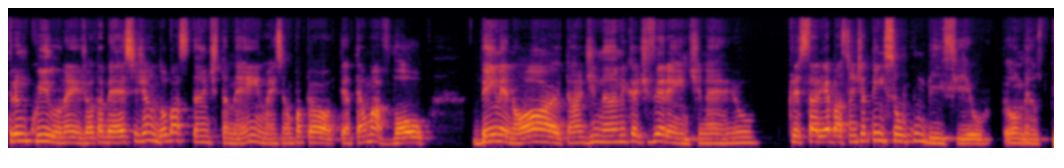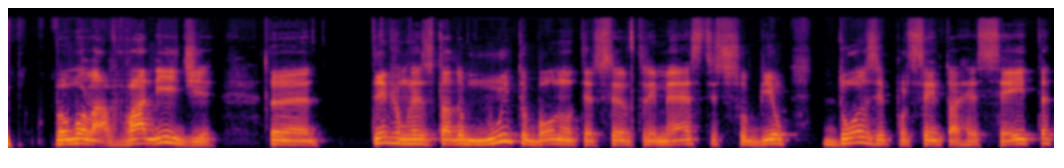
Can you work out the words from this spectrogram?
tranquilo, né? JBS já andou bastante também, mas é um papel, tem até uma vol bem menor, tem uma dinâmica diferente, né? Eu prestaria bastante atenção com bife, eu, pelo menos. Vamos lá, Valide uh, teve um resultado muito bom no terceiro trimestre, subiu 12% a receita,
